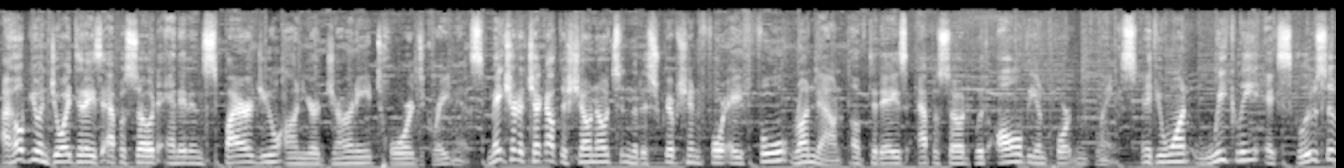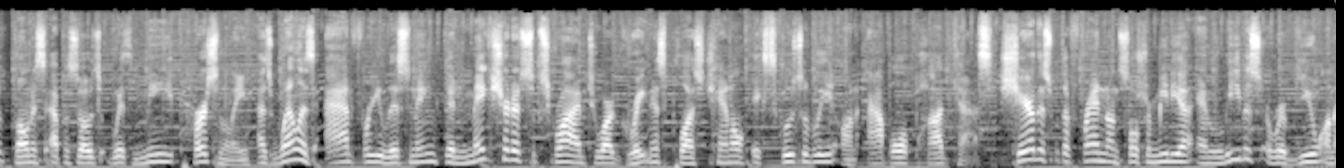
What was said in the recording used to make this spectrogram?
I hope you enjoyed today's episode and it inspired you on your journey towards greatness. Make sure to check out the show notes in the description for a full rundown of today's episode with all the important links. And if you want weekly exclusive bonus episodes with me personally, as well as ad free listening, then make sure to subscribe to our Greatness Plus channel exclusively on Apple Podcasts. Share this with a friend on social media and leave us a review on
